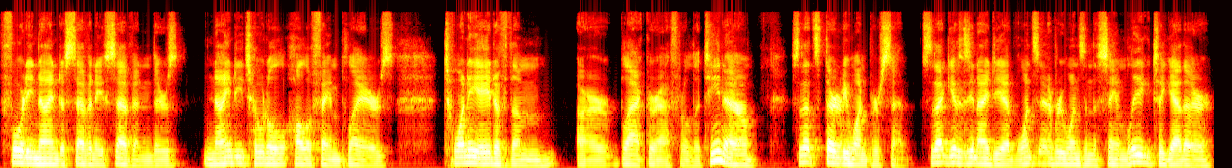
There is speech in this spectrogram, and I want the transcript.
49 to 77, there's 90 total Hall of Fame players. 28 of them are Black or Afro Latino. So that's 31%. So that gives you an idea of once everyone's in the same league together,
